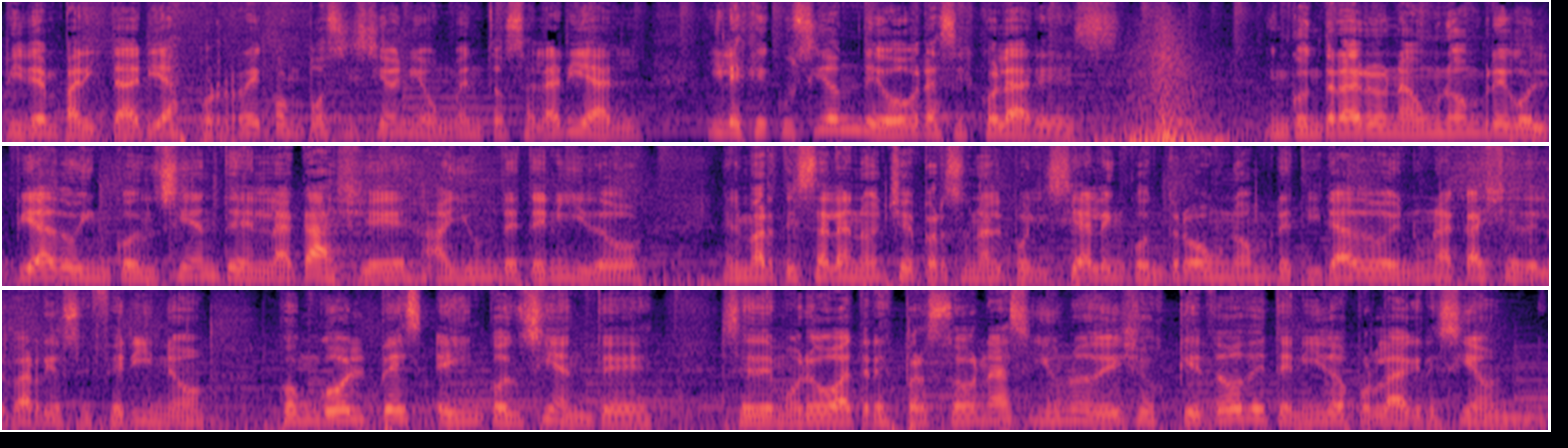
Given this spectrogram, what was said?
Piden paritarias por recomposición y aumento salarial y la ejecución de obras escolares. Encontraron a un hombre golpeado inconsciente en la calle, hay un detenido. El martes a la noche, personal policial encontró a un hombre tirado en una calle del barrio Seferino, con golpes e inconsciente. Se demoró a tres personas y uno de ellos quedó detenido por la agresión.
